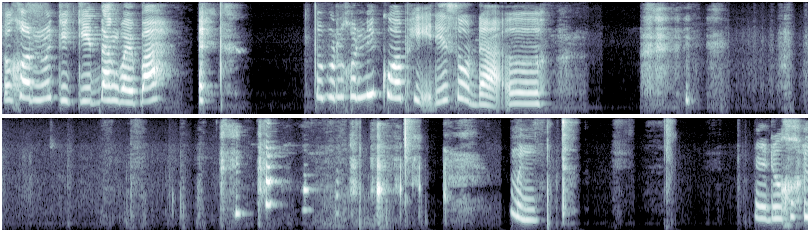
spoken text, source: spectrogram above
ทุกคน เมื่อกี้กรีดดังไปปะเราเป็นคนที่กลัวผีที่สุดอะเออ เหมือนเดี๋ยวทุกคน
